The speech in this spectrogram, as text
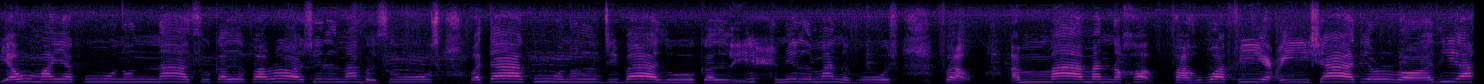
ইয়াউমা ইয়াকুনুন নাসু কাল ফারাশিল মাবসুস ওয়া তাকুনুল জিবালু কাল ইহনিল মানফুশ فأما من خف فهو في عيشة راضية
